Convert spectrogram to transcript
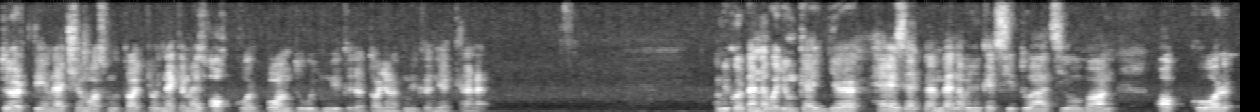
történet sem azt mutatja, hogy nekem ez akkor pont úgy működött, ahogyan működnie kellene amikor benne vagyunk egy helyzetben, benne vagyunk egy szituációban, akkor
